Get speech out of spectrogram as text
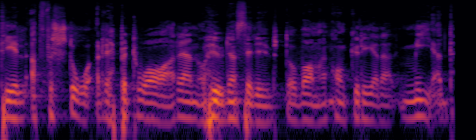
till att förstå repertoaren och hur den ser ut och vad man konkurrerar med.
